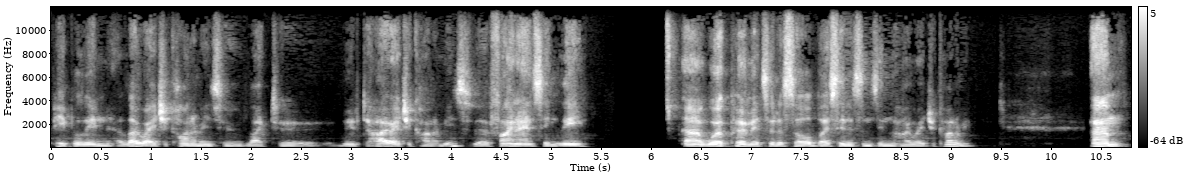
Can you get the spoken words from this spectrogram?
people in low-wage economies who like to move to high-wage economies, uh, financing the uh, work permits that are sold by citizens in the high-wage economy. Um,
